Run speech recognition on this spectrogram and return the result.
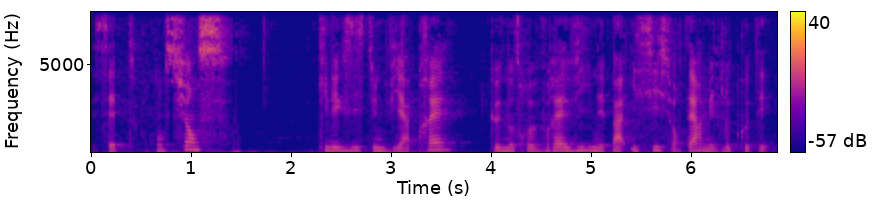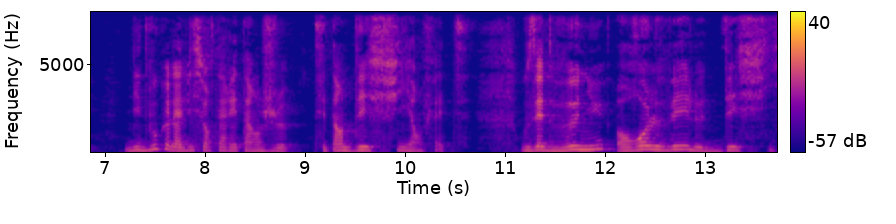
cette conscience qu'il existe une vie après, que notre vraie vie n'est pas ici sur Terre, mais de l'autre côté. Dites-vous que la vie sur Terre est un jeu, c'est un défi en fait. Vous êtes venu relever le défi,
